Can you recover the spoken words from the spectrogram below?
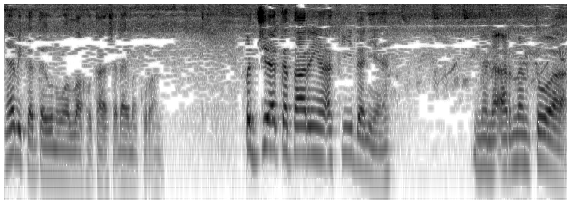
هذه كتبون والله تعالى سلام القرآن Pejak kataringa akidanya nana arnan tua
